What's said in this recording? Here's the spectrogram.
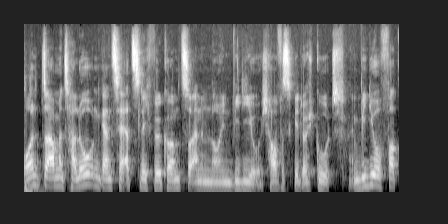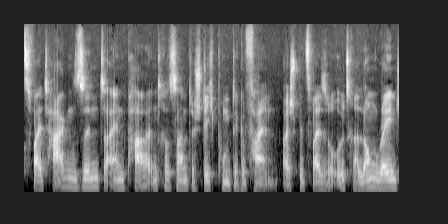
Und damit hallo und ganz herzlich willkommen zu einem neuen Video. Ich hoffe, es geht euch gut. Im Video vor zwei Tagen sind ein paar interessante Stichpunkte gefallen, beispielsweise Ultra Long Range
